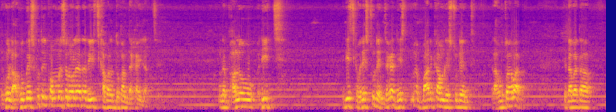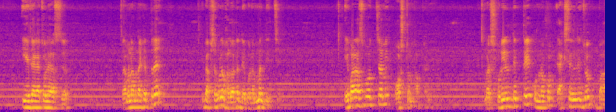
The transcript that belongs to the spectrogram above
দেখুন, রাহু বৃহস্পতির কম্বিনেশন হলে একটা রিচ খাবারের দোকান দেখাই যাচ্ছে। মানে ভালো rich rich restaurant rest bar cum restaurant Rahu তো আবার, সেটা একটা ইয়ে জায়গায় চলে আসছে। তার মানে আপনার ক্ষেত্রে ব্যবসাগুলো ভালো একটা ডেভেলপমেন্ট দিচ্ছে। এবার আসব হচ্ছে আমি অষ্টম ভাবটা নিয়ে। মানে শরীর দেখতে কোনো রকম অ্যাক্সিডেন্টের যোগ বা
